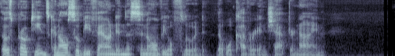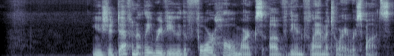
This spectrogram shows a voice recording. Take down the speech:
Those proteins can also be found in the synovial fluid that we'll cover in Chapter 9. You should definitely review the four hallmarks of the inflammatory response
